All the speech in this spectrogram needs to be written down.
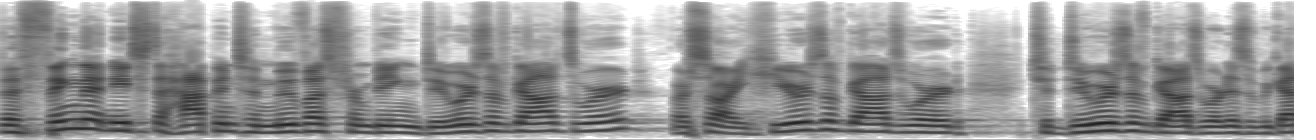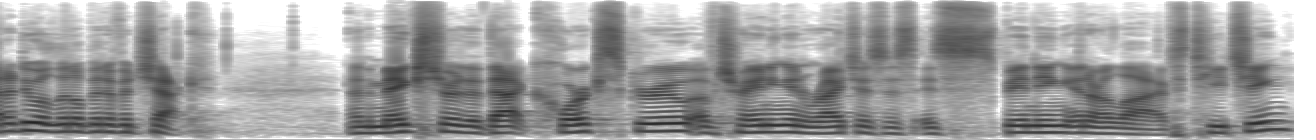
the thing that needs to happen to move us from being doers of God's word, or sorry, hearers of God's word to doers of God's word is we got to do a little bit of a check and make sure that that corkscrew of training in righteousness is spinning in our lives. Teaching,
